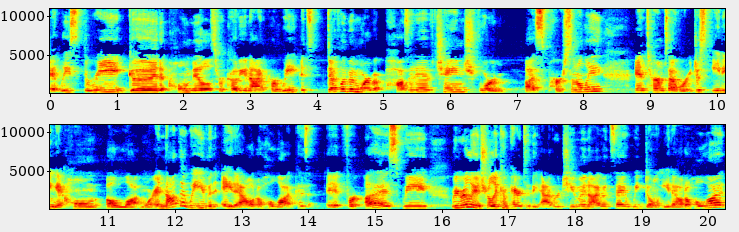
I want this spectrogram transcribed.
at least three good home meals for Cody and I per week. It's definitely been more of a positive change for us personally in terms of we're just eating at home a lot more. And not that we even ate out a whole lot because it for us we we really and truly compared to the average human i would say we don't eat out a whole lot.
